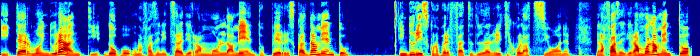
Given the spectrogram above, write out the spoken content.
i termoindurenti dopo una fase iniziale di rammollamento per riscaldamento induriscono per effetto della reticolazione. Nella fase di rammollamento,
